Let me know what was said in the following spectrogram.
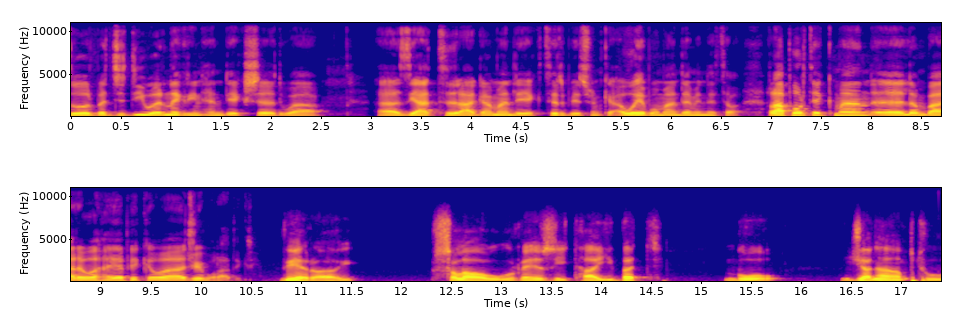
زۆر بە جددی وەرنەگرین هەندێک شت و زیاتر ئاگامان لە یەکتر بێت چونکە ئەوەیە بۆمان دەمێنێتەوە راپۆرتێکمان لەم بارەوە هەیە پێکەوە گوێ بۆ ڕادەگرین وێڕای سڵاو و ڕێزی تایبەت بۆ جەنابت و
